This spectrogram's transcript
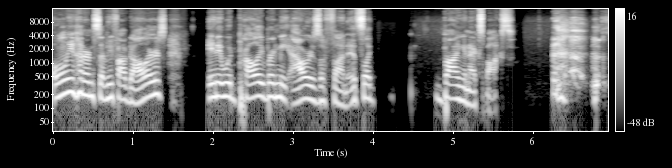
only $175 and it would probably bring me hours of fun. It's like buying an xbox.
